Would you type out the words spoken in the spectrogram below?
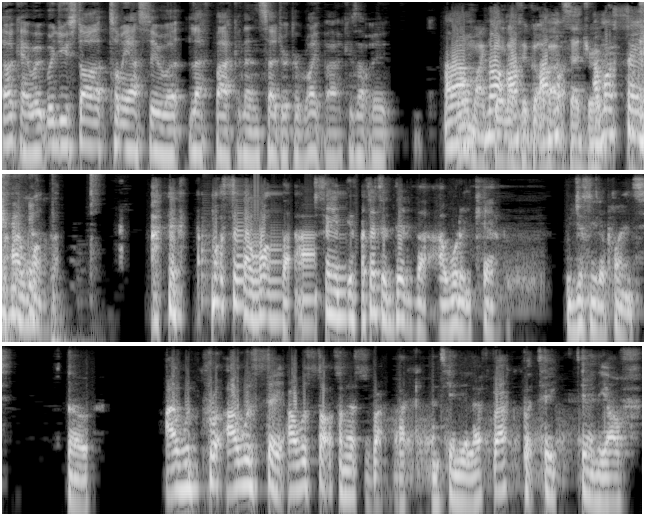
Okay, would you start Tomiyasu at left back and then Cedric at right back? Is that what? It... Um, Oh my God, I I'm- forgot I'm about not, Cedric. I'm not saying I want that. I'm not saying I want that. I'm saying if Arteta did that, I wouldn't care. We just need a point. So I would. Pro- I would say I would start Tomiyasu right back and Tierney left back, but take Tierney off.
